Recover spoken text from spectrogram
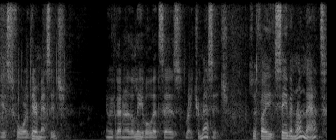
is for their message. And we've got another label that says write your message. So if I save and run that,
